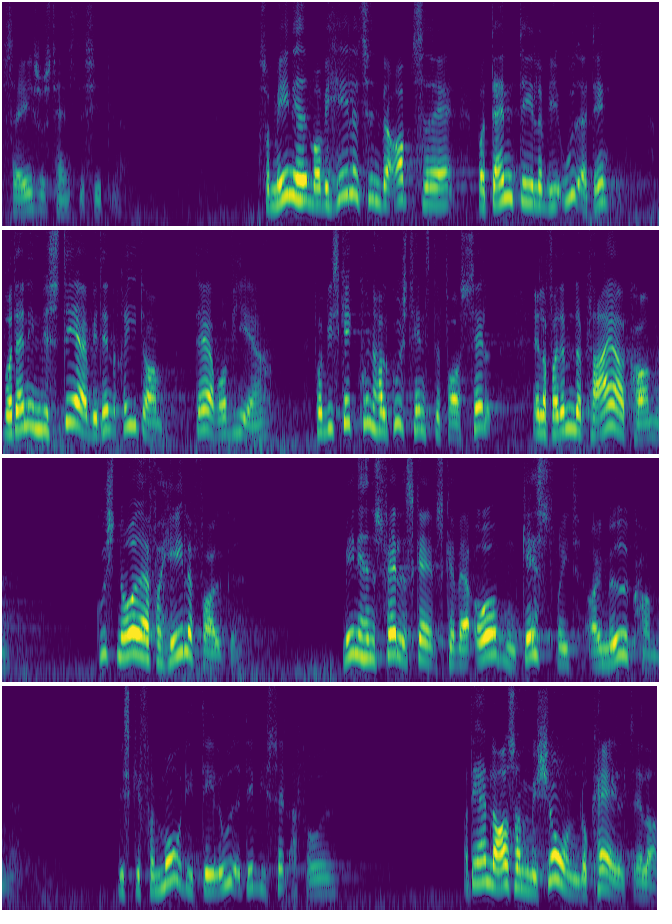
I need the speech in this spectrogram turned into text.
sagde Jesus til hans disciple. Som menighed må vi hele tiden være optaget af, hvordan deler vi ud af den? Hvordan investerer vi den rigdom der, hvor vi er? For vi skal ikke kun holde gudstjeneste for os selv, eller for dem, der plejer at komme. Guds nåde er for hele folket. Menighedens fællesskab skal være åben, gæstfrit og imødekommende. Vi skal formodigt dele ud af det, vi selv har fået. Og det handler også om mission lokalt, eller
